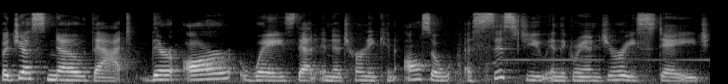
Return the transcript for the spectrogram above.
but just know that there are ways that an attorney can also assist you in the grand jury stage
